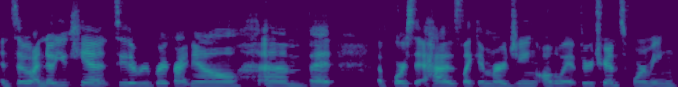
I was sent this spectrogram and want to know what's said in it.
And so I know you can't see the rubric right now, um, but of course it has like emerging all the way up through transforming.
